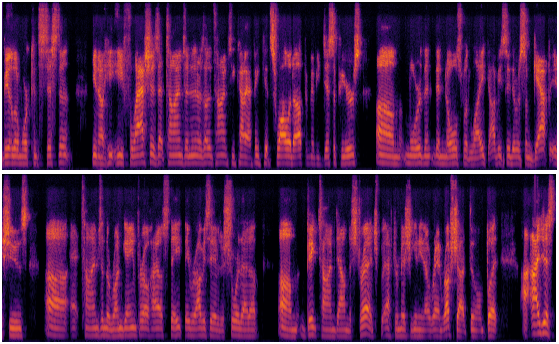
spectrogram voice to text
be a little more consistent you know, he he flashes at times, and then there's other times he kind of I think gets swallowed up and maybe disappears um, more than than Knowles would like. Obviously, there was some gap issues uh, at times in the run game for Ohio State. They were obviously able to shore that up um, big time down the stretch after Michigan, you know, ran roughshod through them. But I, I just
